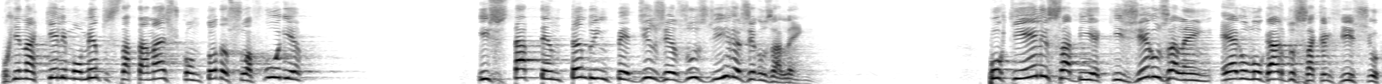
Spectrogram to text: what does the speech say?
porque naquele momento Satanás, com toda a sua fúria, está tentando impedir Jesus de ir a Jerusalém. Porque ele sabia que Jerusalém era o lugar do sacrifício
